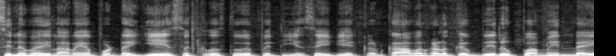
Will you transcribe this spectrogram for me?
சிலுவையில் அறையப்பட்ட இயேசு கிறிஸ்துவை பற்றிய செய்தியை கேட்க அவர்களுக்கு விருப்பம் இல்லை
